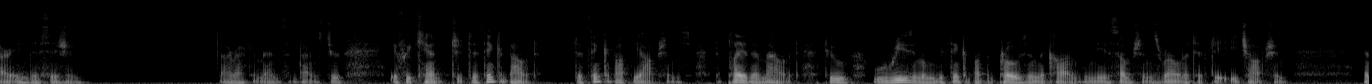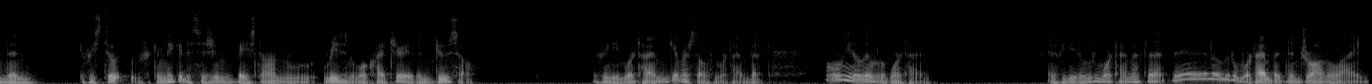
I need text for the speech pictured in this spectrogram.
our indecision. I recommend sometimes to if we can't, to, to think about to think about the options, to play them out, to reasonably think about the pros and the cons and the assumptions relative to each option. And then if we still if we can make a decision based on reasonable criteria, then do so. If we need more time, give ourselves more time, but only a little more time. And if we need a little more time after that, then a little more time, but then draw the line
